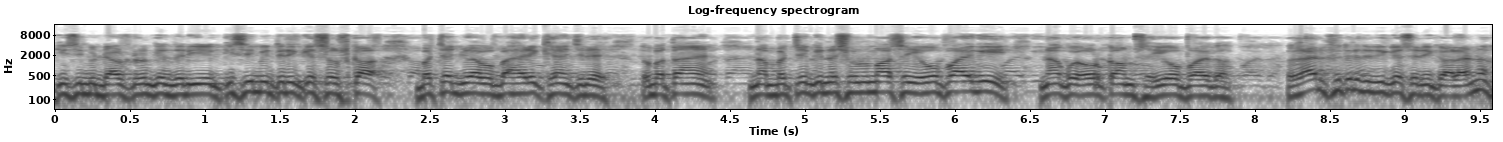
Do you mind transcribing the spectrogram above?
کسی بھی ڈاکٹر کے ذریعے کسی بھی طریقے سے اس کا بچہ جو ہے وہ باہر ہی کھینچ لے، تو بتائیں نہ بچے کی نشو نما صحیح ہو پائے گی، نہ کوئی اور کام صحیح ہو پائے گا۔ غیر فطری طریقے سے نکالا ہے نا۔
